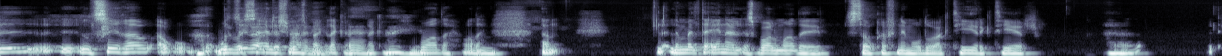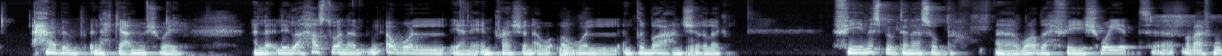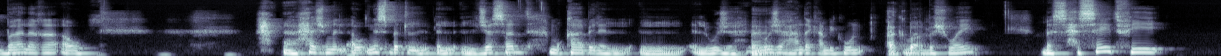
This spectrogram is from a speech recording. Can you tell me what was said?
بالصيغة أو والوسائل اللي بتشبهني. تناسبك لك إيه، لك. هي. واضح واضح. لما التقينا الأسبوع الماضي استوقفني موضوع كتير كتير آه، حابب نحكي عنه شوي هلأ اللي لاحظته أنا من أول يعني امبريشن أو. أول انطباع عن شغلك في نسبة وتناسب آه، واضح في شوية آه، ما بعرف مبالغة أو حجم أو نسبة ال- ال- الجسد مقابل ال- ال- الوجه، إيه. الوجه عندك عم بيكون أكبر أكبر. بشوي بس حسيت في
